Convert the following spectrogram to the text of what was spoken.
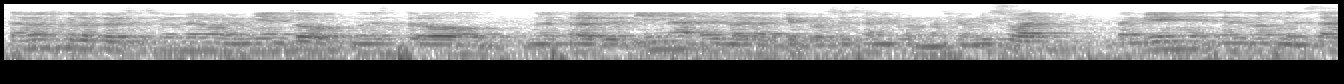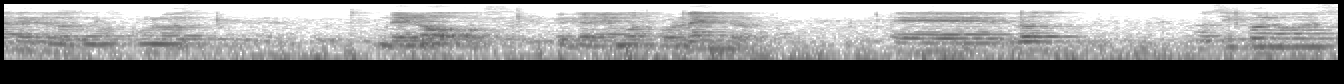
Sabemos que la percepción del movimiento, nuestro, nuestra retina es la que procesa la información visual, también es los mensajes de los músculos del ojo que tenemos por dentro. Eh, los, los psicólogos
